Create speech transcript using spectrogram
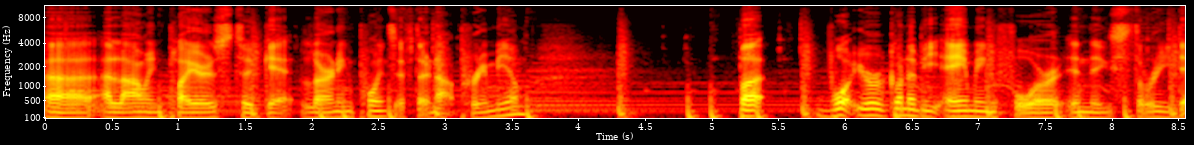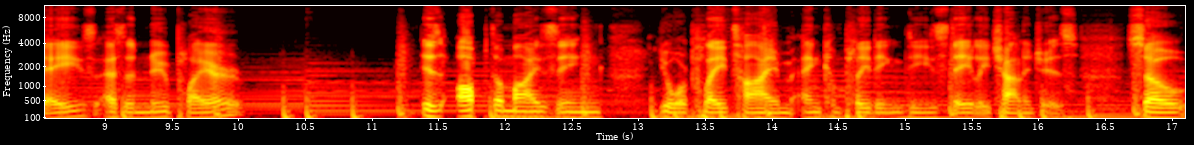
uh, allowing players to get learning points if they're not premium but what you're going to be aiming for in these three days as a new player is optimizing your playtime and completing these daily challenges. So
